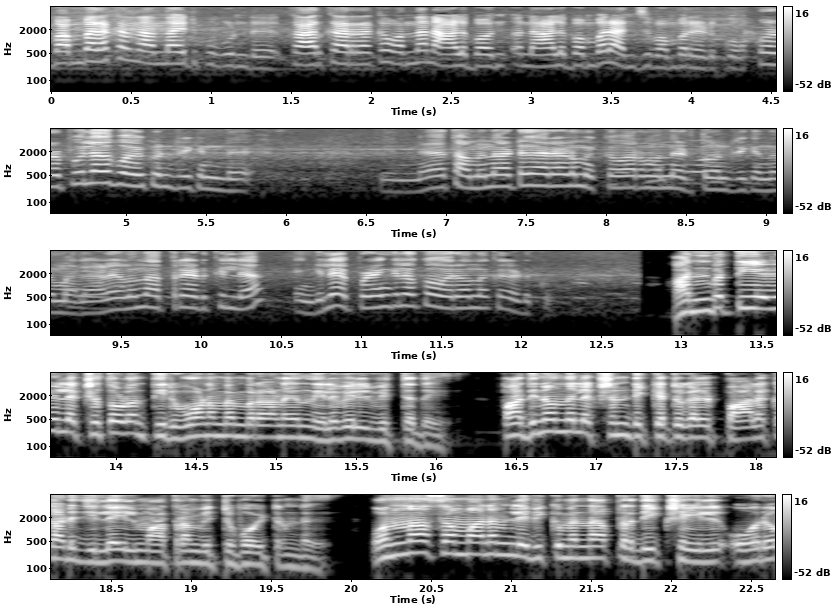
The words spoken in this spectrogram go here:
ബമ്പറൊക്കെ നന്നായിട്ട് പോകുന്നുണ്ട്. കാർക്കാരൊക്കെ വന്നാൽ നാല് നാല് ബമ്പർ അഞ്ച് ബമ്പർ എടുക്കും. കുഴപ്പമില്ലാതെ പോയിക്കൊണ്ടിരിക്കുന്നുണ്ട്. പിന്നെ തമിഴ്നാട്ടുകാരാണ് മിക്കവാറും വന്ന് എടുത്തുകൊണ്ടിരിക്കുന്നത്. മലയാളികളൊന്നും അത്ര എടുക്കില്ല. എങ്കിലും എപ്പോഴെങ്കിലുമൊക്കെ ഓരോന്നൊക്കെ എടുക്കും. അൻപത്തിയേഴ് ലക്ഷത്തോളം തിരുവോണം ബമ്പറാണ് നിലവിൽ വിറ്റത്. പതിനൊന്ന് ലക്ഷം ടിക്കറ്റുകൾ പാലക്കാട് ജില്ലയിൽ മാത്രം വിറ്റുപോയിട്ടുണ്ട് ഒന്നാം സമ്മാനം ലഭിക്കുമെന്ന പ്രതീക്ഷയിൽ ഓരോ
